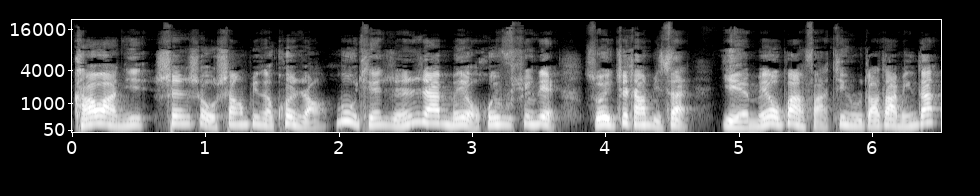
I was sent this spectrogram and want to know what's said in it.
卡瓦尼深受伤病的困扰，目前仍然没有恢复训练，所以这场比赛也没有办法进入到大名单。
